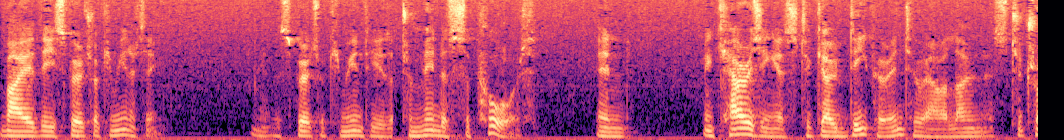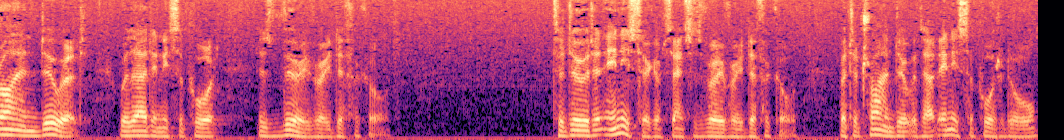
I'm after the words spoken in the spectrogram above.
by the spiritual community. You know, the spiritual community is a tremendous support in encouraging us to go deeper into our aloneness. To try and do it without any support is very, very difficult. To do it in any circumstance is very, very difficult. But to try and do it without any support at all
